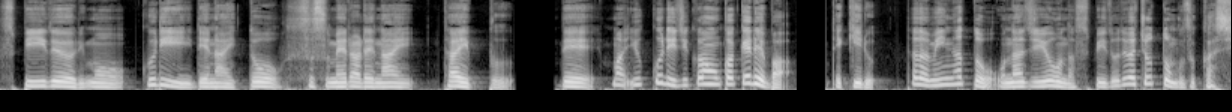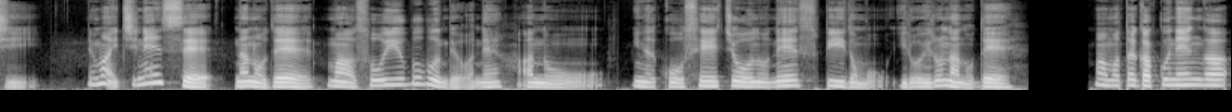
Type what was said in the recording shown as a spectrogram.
スピードよりもゆっくりでないと進められないタイプで、まあゆっくり時間をかければできる。ただみんなと同じようなスピードではちょっと難しい。で、まあ一年生なので、まあそういう部分ではね、あの、みんなこう成長のね、スピードもいろいろなので、まあまた学年が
